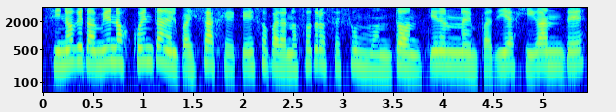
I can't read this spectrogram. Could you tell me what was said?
sino que también nos cuentan el paisaje, que eso para nosotros es un montón, tienen una empatía gigante.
